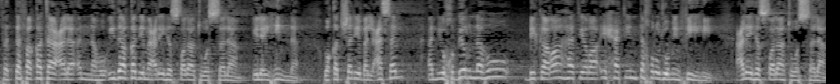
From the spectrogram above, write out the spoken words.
فاتفقتا على أنه إذا قدم عليه الصلاة والسلام إليهن وقد شرب العسل أن يخبرنه بكراهة رائحة تخرج من فيه عليه الصلاة والسلام.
